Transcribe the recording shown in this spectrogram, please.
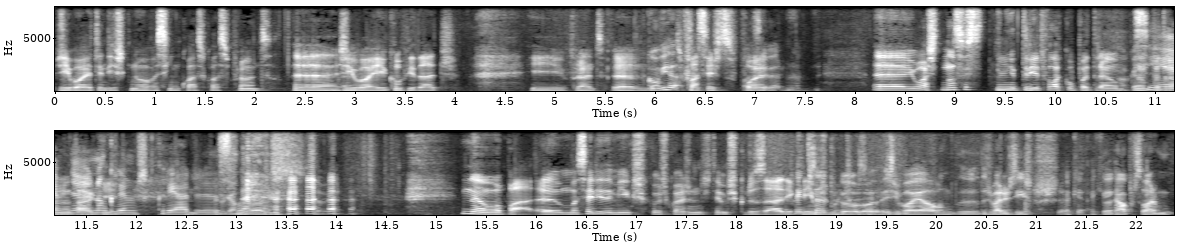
G-Boy tem disco novo, assim, quase, quase pronto. Uh, G-Boy e convidados. E pronto. Uh, Convidados? Faço este Pode spoiler. saber? Não. Uh, eu acho que não sei se tinha, teria de falar com o patrão, Ok. porque o Sim, patrão é não está melhor, não aqui. queremos criar Ficamos ciúmes. a saber. Não, opa, uh, uma série de amigos com os quais nos temos cruzado e queríamos muito isto. G-Boy, ao longo de- dos vários discos, aqu- aquilo acaba por soar mu-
